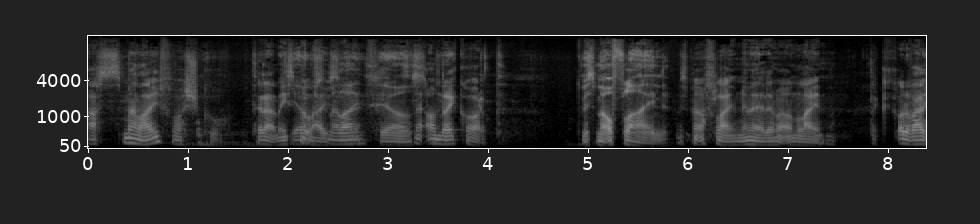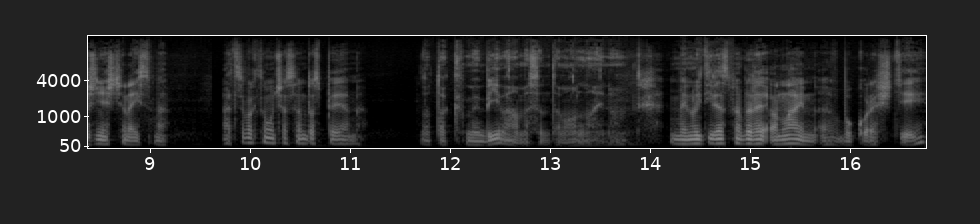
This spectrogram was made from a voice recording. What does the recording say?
A jsme live, Vašku. Teda nejsme Jo, live. jsme live, jo. Jsme on record. My jsme offline. My jsme offline, my nejedeme online. Tak odvážní ještě nejsme. A třeba k tomu časem dospějeme. No tak my býváme sem tam online. No. Minulý týden jsme byli online v Bukurešti,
